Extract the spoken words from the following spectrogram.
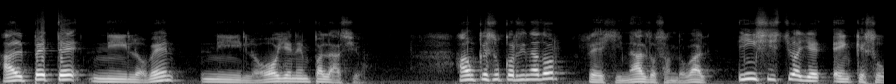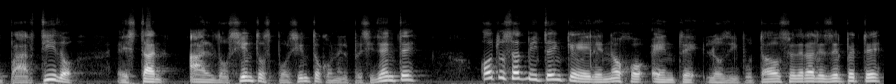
Al PT ni lo ven ni lo oyen en Palacio. Aunque su coordinador, Reginaldo Sandoval, insistió ayer en que su partido están al 200% con el presidente, otros admiten que el enojo entre los diputados federales del PT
